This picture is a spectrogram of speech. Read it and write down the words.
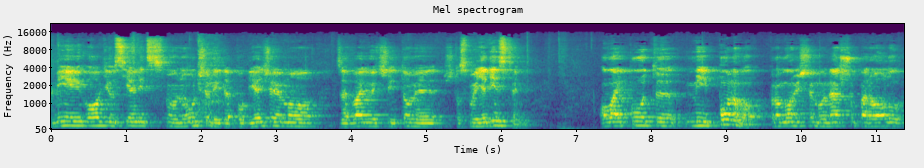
Mi ovdje u Sjenici smo naučili da pobjeđujemo zahvaljujući tome što smo jedinstveni. Ovaj put mi ponovo promovišemo našu parolu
